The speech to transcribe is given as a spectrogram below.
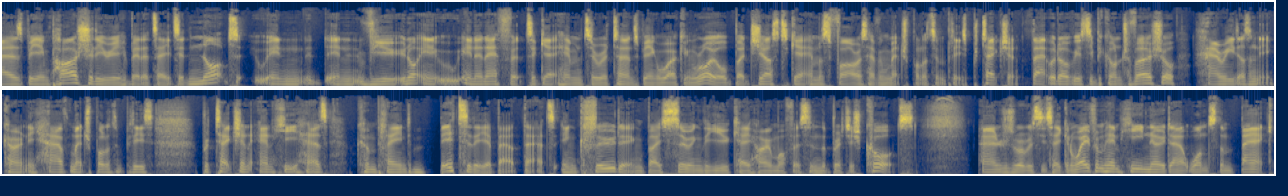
as being partially rehabilitated, not in in view, not in, in an effort to get him to return to being a working royal, but just to get him as far as having Metropolitan Police protection. That would obviously be controversial. Harry doesn't currently have Metropolitan Police protection, and he has complained bitterly about that, including by suing the UK Home Office in the British courts. Andrews were obviously taken away from him. He no doubt wants them back.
